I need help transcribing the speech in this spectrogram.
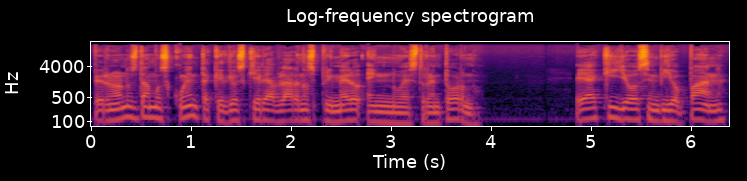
pero no nos damos cuenta que Dios quiere hablarnos primero en nuestro entorno. He aquí yo os envío pan,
